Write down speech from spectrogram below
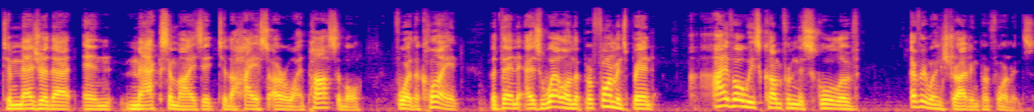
to measure that and maximize it to the highest ROI possible for the client. But then as well on the performance brand, I've always come from the school of everyone's driving performance.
